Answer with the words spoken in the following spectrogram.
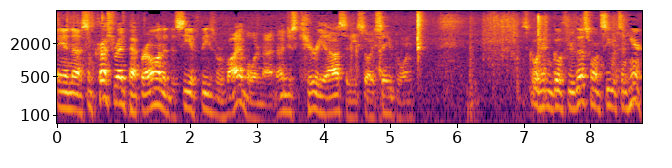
And uh, some crushed red pepper. I wanted to see if these were viable or not. I just curiosity, so I saved one. Let's go ahead and go through this one, see what's in here.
